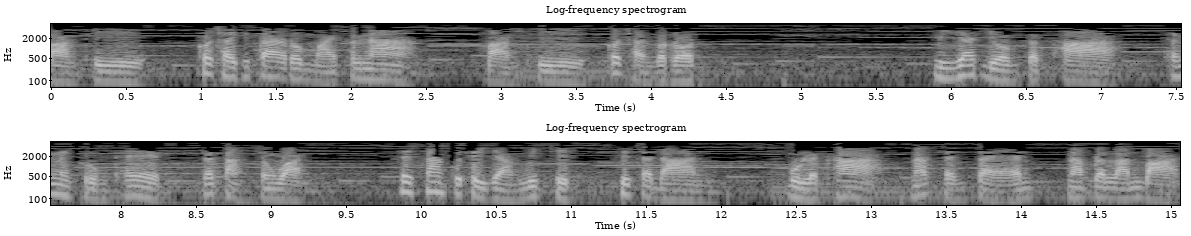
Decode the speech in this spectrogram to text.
บางทีก็ใช้ที่ใต้ร่มไม้ข้างหน้า บางทีก็ฉันบนรถ มีญาติโยมศรัทธาทั้งในกรุงเทพและต่างจังหวัด ได้สร้างกุฏิอย่างวิจิตรพิสดารมูลค่า นับแสนแสน นับล้านล้านบาท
